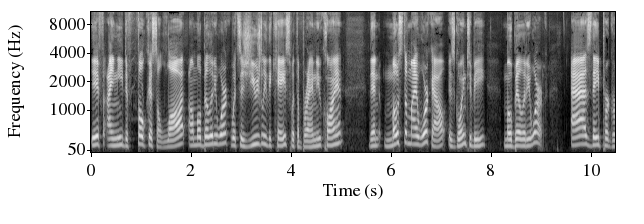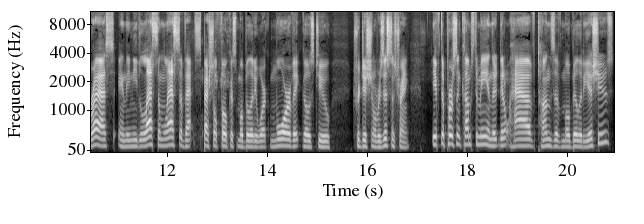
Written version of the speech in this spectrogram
If I need to focus a lot on mobility work, which is usually the case with a brand new client, then most of my workout is going to be mobility work. As they progress and they need less and less of that special focus mobility work, more of it goes to traditional resistance training. If the person comes to me and they don't have tons of mobility issues,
